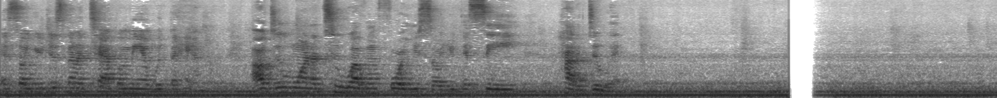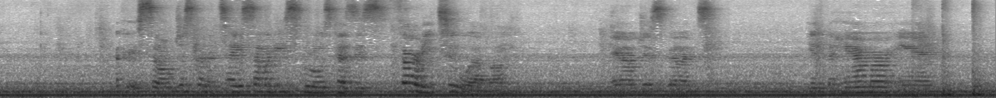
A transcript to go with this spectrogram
And so you're just gonna tap them in with the hammer. I'll do one or two of them for you so you can see how to do it. Okay, so I'm just gonna take some of these screws because it's 32 of them. And I'm just gonna get the hammer and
